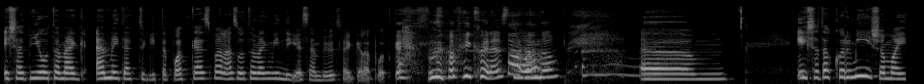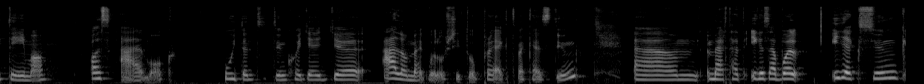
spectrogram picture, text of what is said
és hát mióta meg említettük itt a podcastban, azóta meg mindig eszembe jut reggel a podcast, amikor ezt mondom. um, és hát akkor mi is a mai téma? Az álmok úgy döntöttünk, hogy egy álommegvalósító projektbe kezdünk, mert hát igazából igyekszünk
